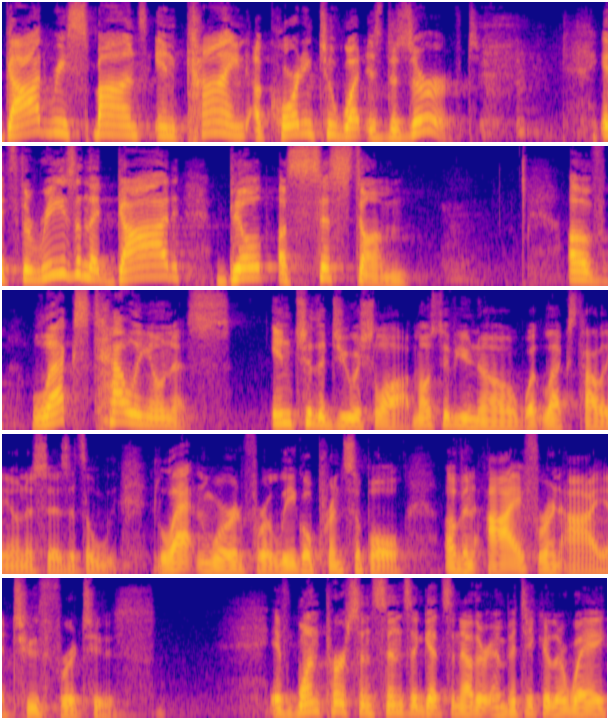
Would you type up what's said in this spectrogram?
God responds in kind according to what is deserved. It's the reason that God built a system of lex talionis into the Jewish law. Most of you know what lex talionis is. It's a Latin word for a legal principle of an eye for an eye, a tooth for a tooth. If one person sins against another in a particular way,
